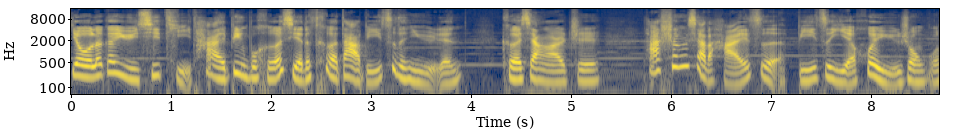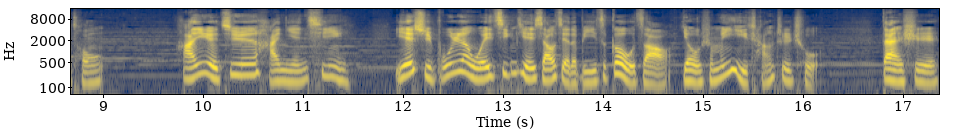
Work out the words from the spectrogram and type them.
有了个与其体态并不和谐的特大鼻子的女人，可想而知，她生下的孩子鼻子也会与众不同。韩月君还年轻，也许不认为金田小姐的鼻子构造有什么异常之处，但是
